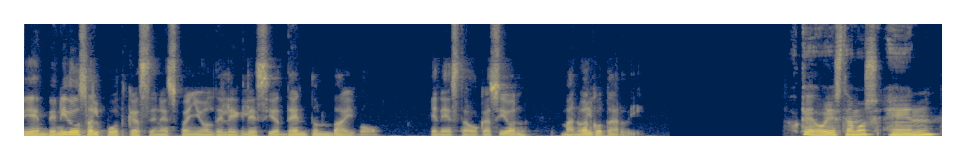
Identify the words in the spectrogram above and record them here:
Bienvenidos al podcast en español de la iglesia Denton Bible. En esta ocasión, Manuel Gotardi. Ok, hoy estamos en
